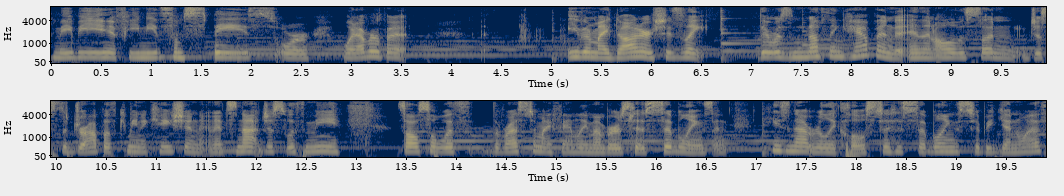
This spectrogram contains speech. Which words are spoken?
maybe if he needs some space or whatever, but even my daughter, she's like, there was nothing happened and then all of a sudden just the drop of communication and it's not just with me it's also with the rest of my family members his siblings and he's not really close to his siblings to begin with.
